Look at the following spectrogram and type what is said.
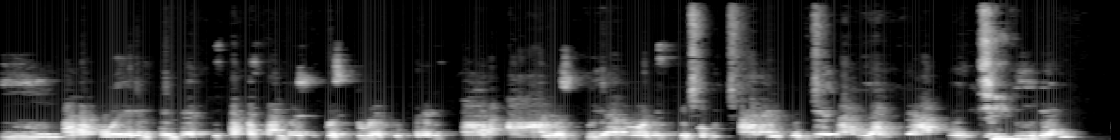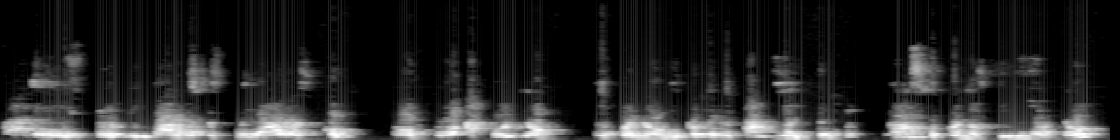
y para poder entender qué está pasando, pues tuve que entrevistar a los cuidadores que comenzaran a entender la realidad que ellos viven, este, brindando estos cuidados con poco apoyo económico, pero también tener caso conocimiento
